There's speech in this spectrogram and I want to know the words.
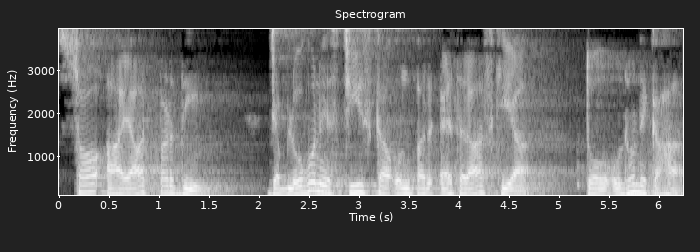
سو آیات پڑھ دیں۔ جب لوگوں نے اس چیز کا ان پر اعتراض کیا، تو انہوں نے کہا،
